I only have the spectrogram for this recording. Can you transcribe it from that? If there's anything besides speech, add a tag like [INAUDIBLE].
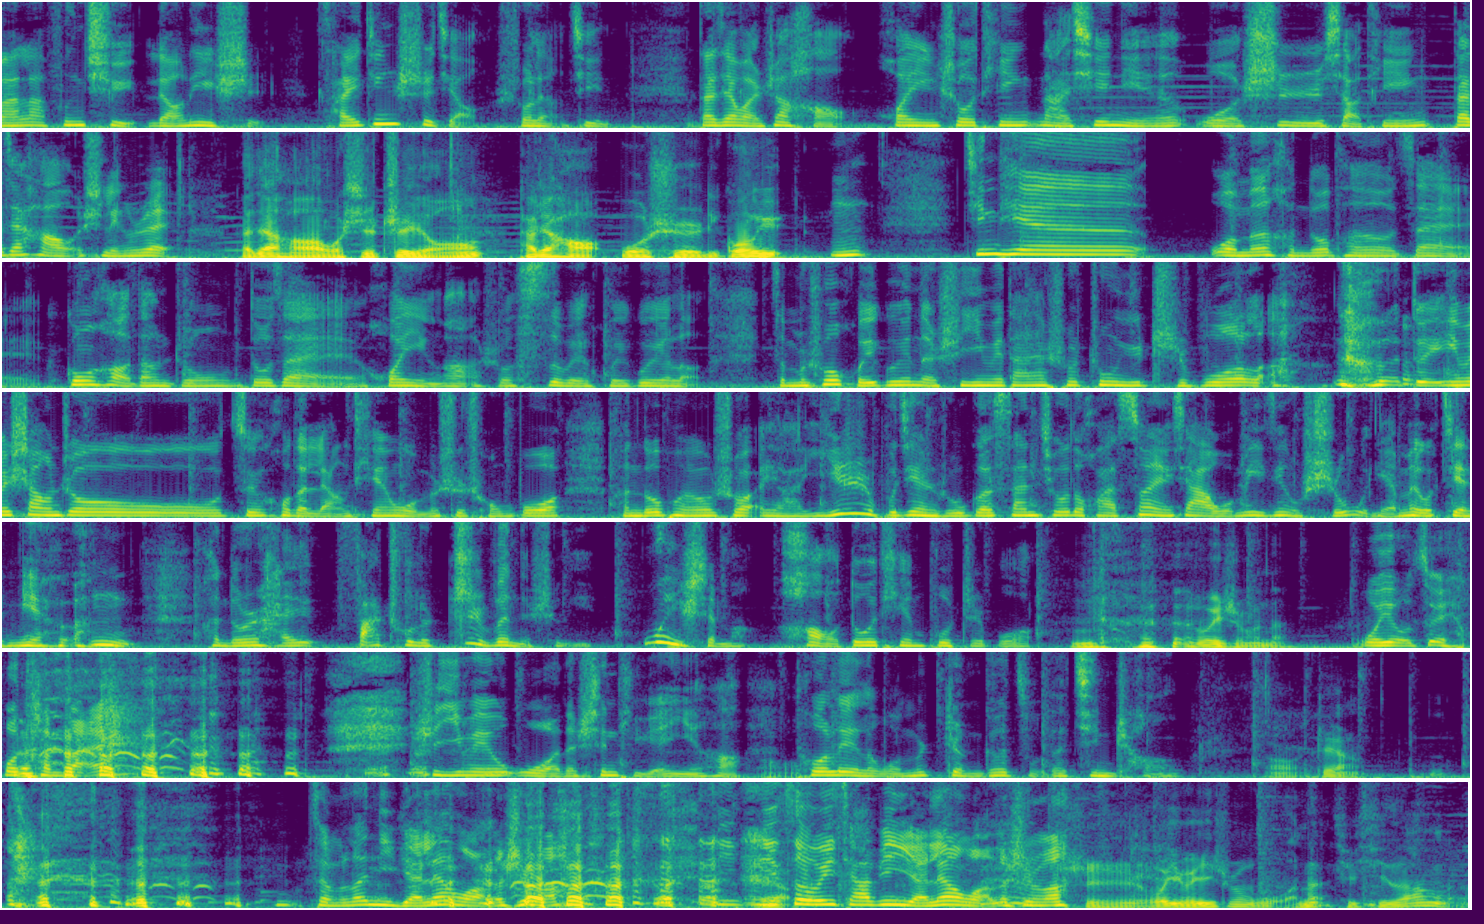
麻辣风趣聊历史，财经视角说两晋。大家晚上好，欢迎收听《那些年》，我是小婷。大家好，我是凌睿。大家好，我是志勇。大家好，我是李光玉。嗯，今天。我们很多朋友在公号当中都在欢迎啊，说四位回归了。怎么说回归呢？是因为大家说终于直播了。[LAUGHS] 对，因为上周最后的两天我们是重播，很多朋友说：“哎呀，一日不见如隔三秋的话，算一下，我们已经有十五年没有见面了。”嗯，很多人还发出了质问的声音：为什么好多天不直播？嗯，[LAUGHS] 为什么呢？我有罪，[LAUGHS] 我坦白，[LAUGHS] 是因为我的身体原因哈，拖累了我们整个组的进程。哦，这样，[LAUGHS] 怎么了？你原谅我了是吗？你你作为嘉宾原谅我了是吗？是是，我以为是我呢，去西藏了，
